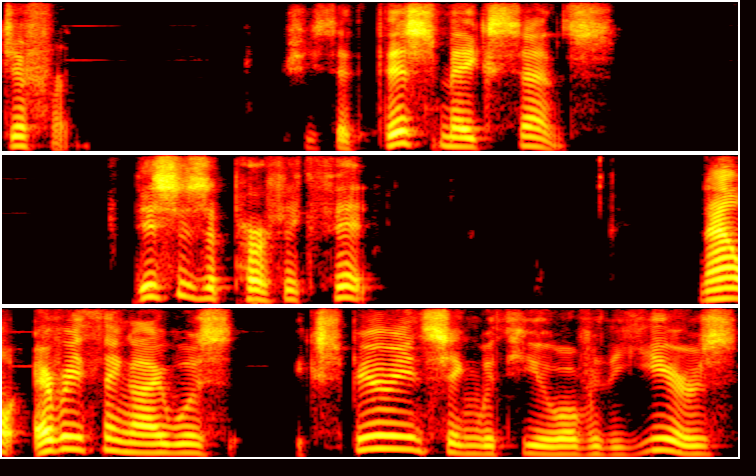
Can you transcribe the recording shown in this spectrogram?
different. She said, This makes sense. This is a perfect fit. Now, everything I was experiencing with you over the years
